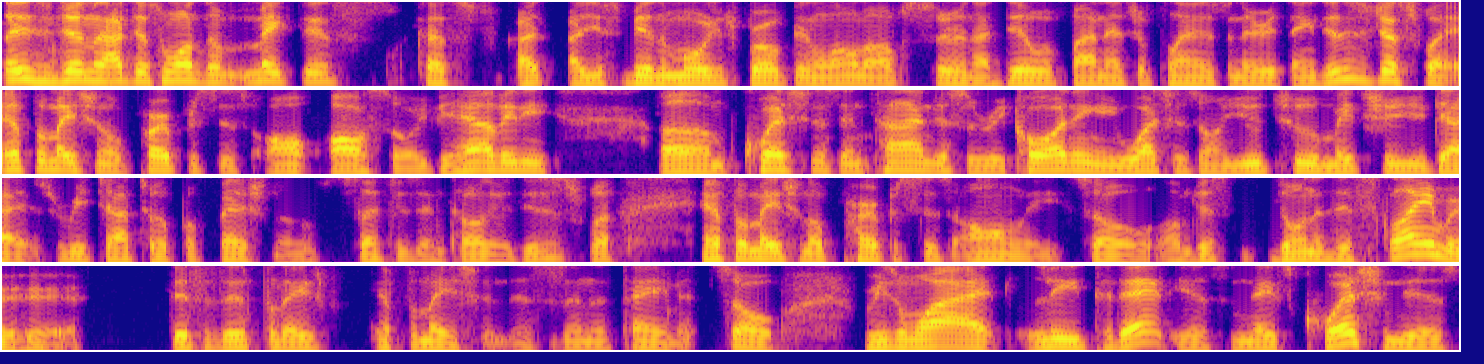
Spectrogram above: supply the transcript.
Ladies and gentlemen, I just wanted to make this because I, I used to be in the mortgage broker and loan officer, and I deal with financial planners and everything. This is just for informational purposes. Also, if you have any um, questions in time, this is a recording. You watch this on YouTube. Make sure you guys reach out to a professional such as Antonio. This is for informational purposes only. So I'm just doing a disclaimer here. This is information. This is entertainment. So, reason why I lead to that is the next question is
